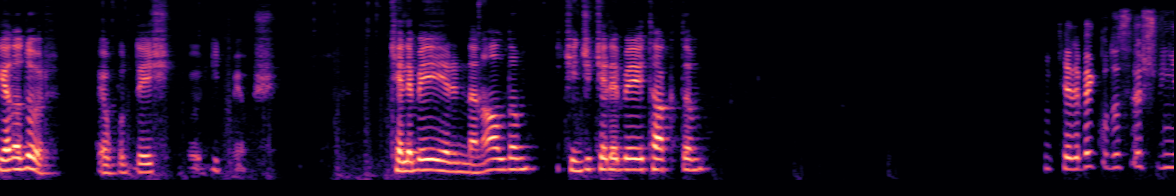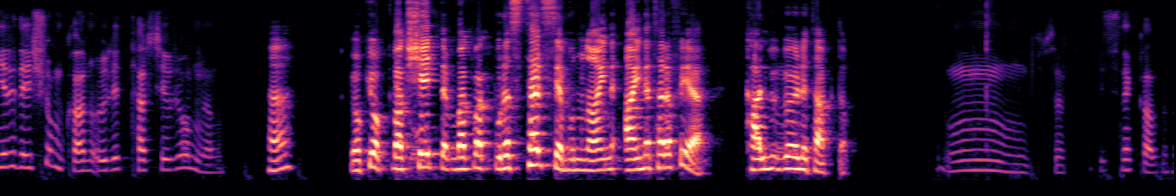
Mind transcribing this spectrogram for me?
Ya da dur. Yok bu değiş gitmiyormuş. Kelebeği yerinden aldım. İkinci kelebeği taktım. Kelebek odasıyla şunun yeri değişiyor mu Kaan? Öyle ters çeviriyor olmuyor mu? Ha? Yok yok bak şey ettim. Bak bak burası ters ya bunun ayna, ayna tarafı ya. Kalbi böyle taktım. Hmm, güzel. Bir sinek kaldı.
